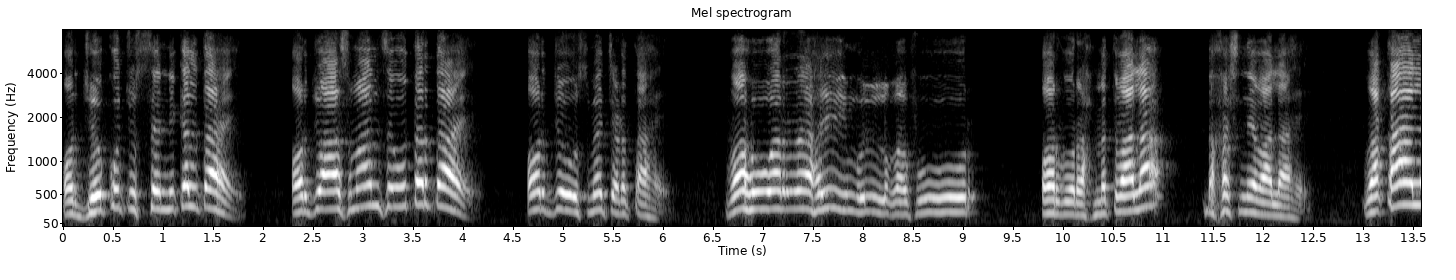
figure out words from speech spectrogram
और जो कुछ उससे निकलता है और जो आसमान से उतरता है और जो उसमें चढ़ता है, वह रहीमुल गफूर, और वो रहमत वाला, बख्शने वाला है। वकाल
